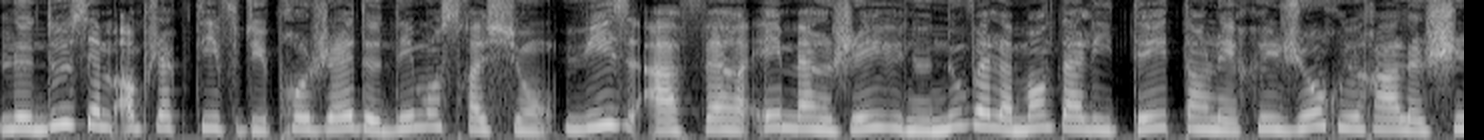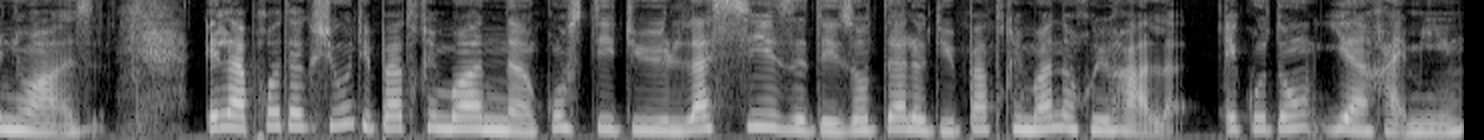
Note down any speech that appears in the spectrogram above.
Le deuxième objectif du projet de démonstration vise à faire émerger une nouvelle mentalité dans les régions rurales chinoises. Et la protection du patrimoine constitue l'assise des hôtels du patrimoine rural. Écoutons Yan Haiming.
